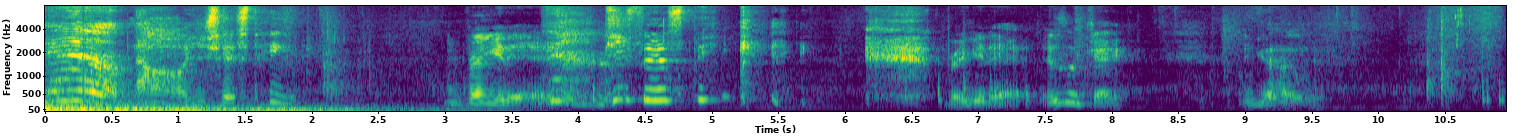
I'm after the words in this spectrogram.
Him. No, you said stink. Bring it in. he said stink. Bring it in. It's okay. You can hug me.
